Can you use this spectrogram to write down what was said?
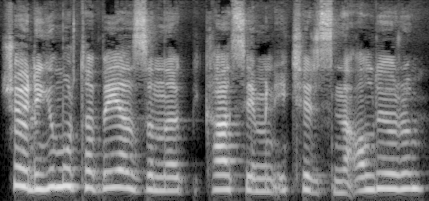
Şöyle yumurta beyazını bir kasemin içerisine alıyorum.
